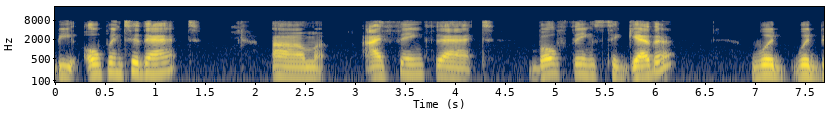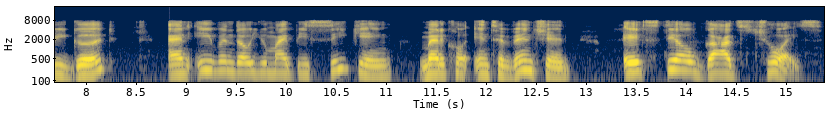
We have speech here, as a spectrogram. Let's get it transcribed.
be open to that. Um, I think that both things together would would be good. And even though you might be seeking medical intervention, it's still God's choice.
